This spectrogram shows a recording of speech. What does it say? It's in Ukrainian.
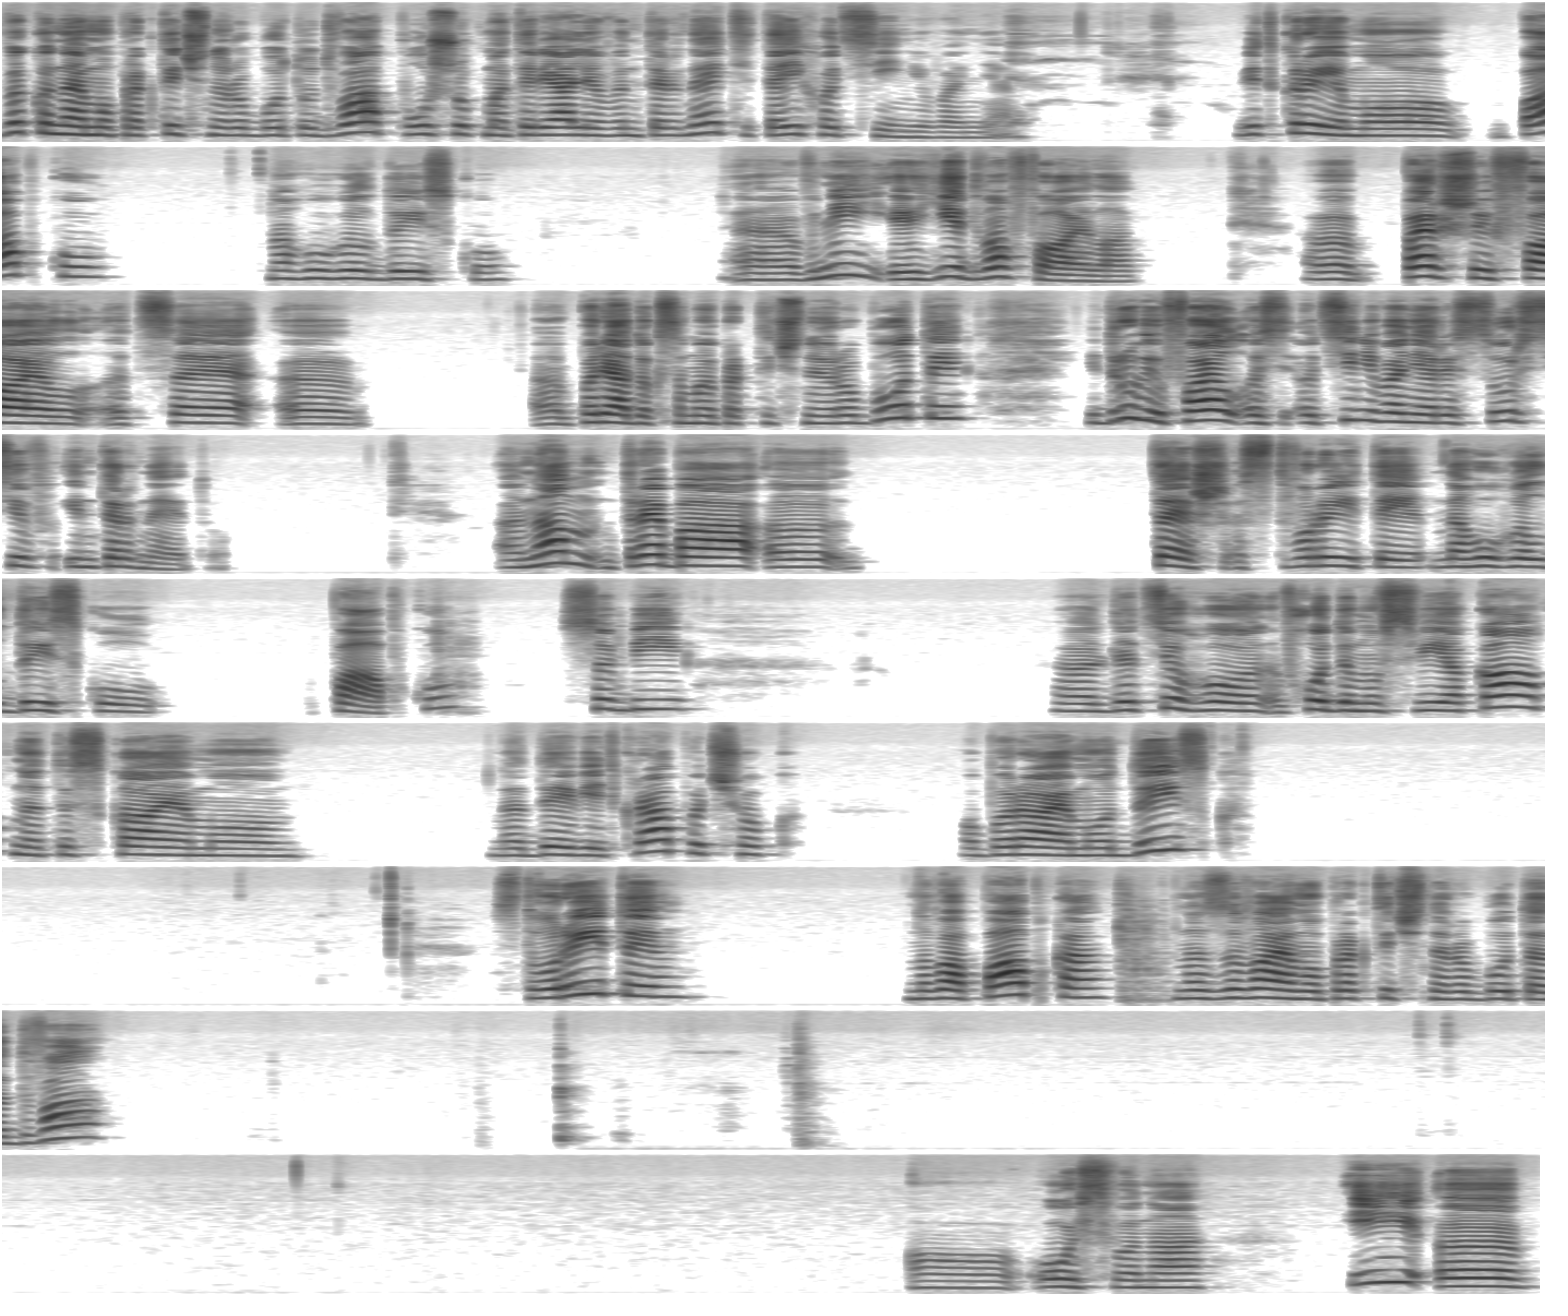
Виконаємо практичну роботу 2. Пошук матеріалів в інтернеті та їх оцінювання. Відкриємо папку на Google диску. Е, В ній є два файла. Е, Перший файл це е, порядок самої практичної роботи, і другий файл оцінювання ресурсів інтернету. Нам треба теж створити на Google диску папку собі. Е, Для цього входимо в свій аккаунт, натискаємо на 9 крапочок, обираємо диск, створити, нова папка, називаємо практична робота 2. О, ось вона. І е,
